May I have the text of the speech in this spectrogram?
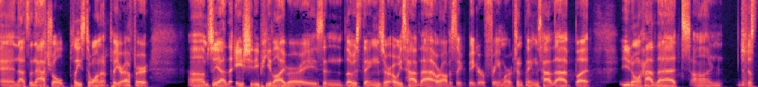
And that's the natural place to want to put your effort. Um, so yeah, the HTTP libraries and those things are always have that, or obviously bigger frameworks and things have that, but you don't have that on just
